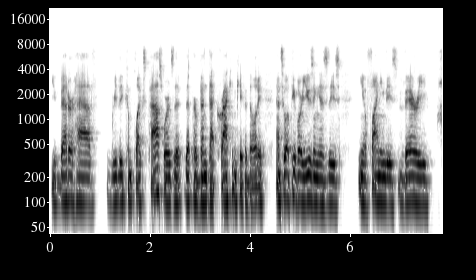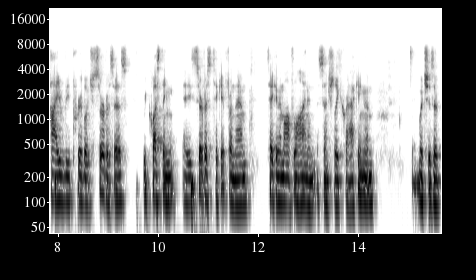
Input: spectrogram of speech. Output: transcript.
you better have really complex passwords that, that prevent that cracking capability. And so what people are using is these, you know, finding these very highly privileged services, requesting a service ticket from them, taking them offline and essentially cracking them, which is a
